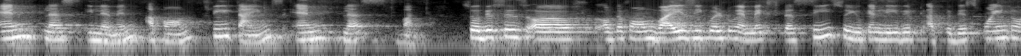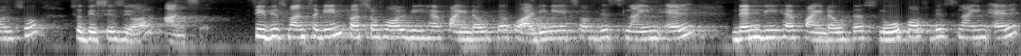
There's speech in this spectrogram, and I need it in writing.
n plus 11 upon 3 times n plus 1. So this is of, of the form y is equal to mx plus c. So you can leave it up to this point also. So this is your answer. See this once again. First of all, we have find out the coordinates of this line L. Then we have find out the slope of this line L.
